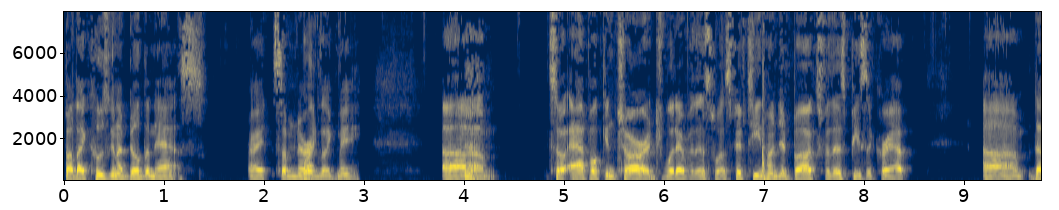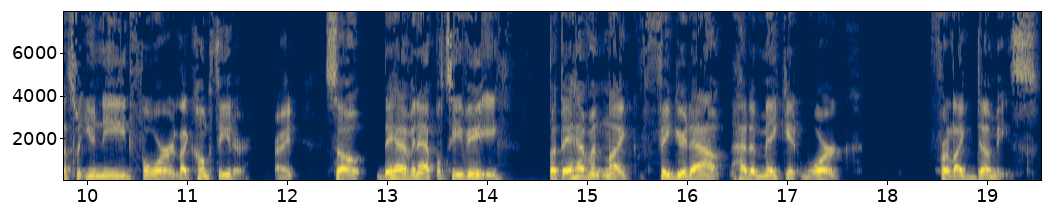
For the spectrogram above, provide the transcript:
but like, who's going to build a NAS? right? Some nerd Right. like me. Um, so Apple can charge whatever this was, fifteen hundred bucks for this piece of crap. Um, that's what you need for like home theater, right? So they have an Apple TV, but they haven't like figured out how to make it work for like dummies,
